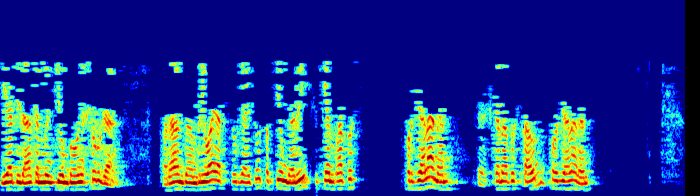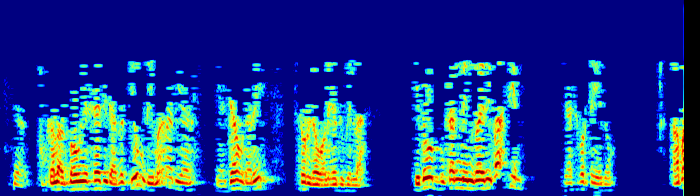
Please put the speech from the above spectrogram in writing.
dia tidak akan mencium baunya surga. Padahal dalam riwayat surga itu tercium dari sekian ratus perjalanan. Ya, sekian ratus tahun perjalanan. Ya, kalau baunya saya tidak tercium, di mana dia? Ya, jauh dari surga waliyatubillah. Itu bukan min ghairi. Ya seperti itu. Apa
